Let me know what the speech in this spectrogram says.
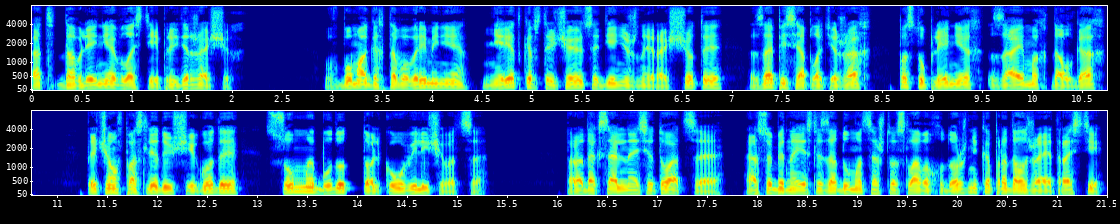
от давления властей придержащих. В бумагах того времени нередко встречаются денежные расчеты, записи о платежах, поступлениях, займах, долгах, причем в последующие годы суммы будут только увеличиваться. Парадоксальная ситуация, особенно если задуматься, что слава художника продолжает расти.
